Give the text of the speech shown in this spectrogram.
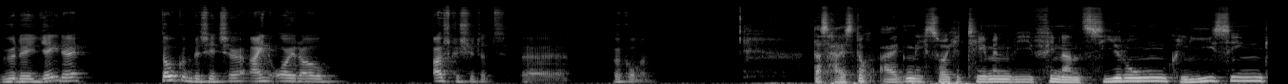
würde jeder Tokenbesitzer 1 Euro ausgeschüttet äh, bekommen. Das heißt doch eigentlich solche Themen wie Finanzierung, Leasing,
